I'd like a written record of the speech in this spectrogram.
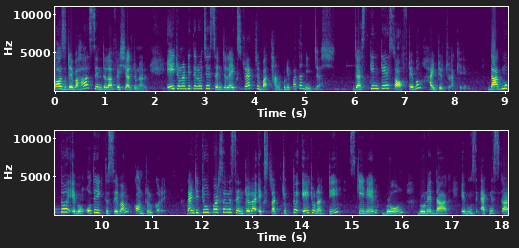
কসডেবাহা সেন্টেলা ফেশিয়াল টোনার। এই টোনারটিতে রয়েছে সেন্টেলা এক্সট্র্যাক্ট বা থানকুনি পাতা নির্যাস, যা স্কিনকে সফট এবং হাইড্রেট রাখে, দাগমুক্ত এবং অতিরিক্ত সেবাম কন্ট্রোল করে। নাইনটি টু পার্সেন্ট সেন্ট্রেলা এক্সট্রাক্টযুক্ত এই টোনারটি স্কিনের ব্রোন, ব্রোনের দাগ এবং অ্যাকনি স্কার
